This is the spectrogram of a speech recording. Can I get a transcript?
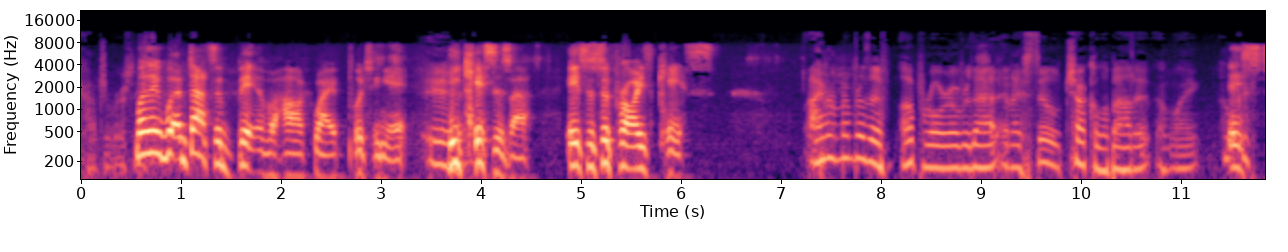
controversy. Well, that's a bit of a harsh way of putting it. Yeah. He kisses her. It's a surprise kiss. I remember the uproar over that, and I still chuckle about it. I'm like, okay. It's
